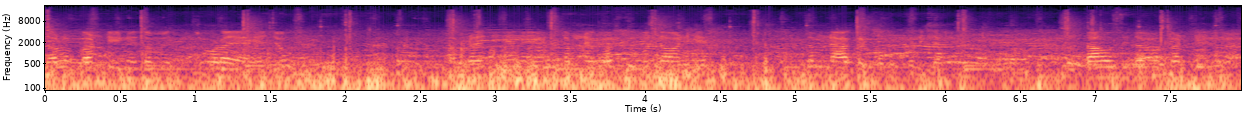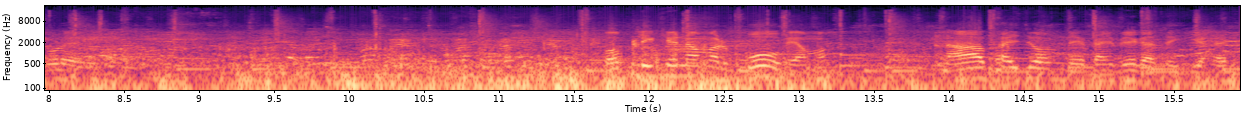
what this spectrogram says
ચાલો કન્ટિન્યુ તમે છોડાયા રહેજો. આપણે હજી એને તમને વસ્તુ બતાવવાની છે. તમને આગળ ખબર પડી જાય. તો ત્યાં સુધી તમે કન્ટિન્યુ જોડાયા પબ્લિક પબ્લિક એના અમારે બહુ છે આમાં. અને આ ભાઈ જો અમને કાંઈ ભેગા થઈ ગયા છે.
